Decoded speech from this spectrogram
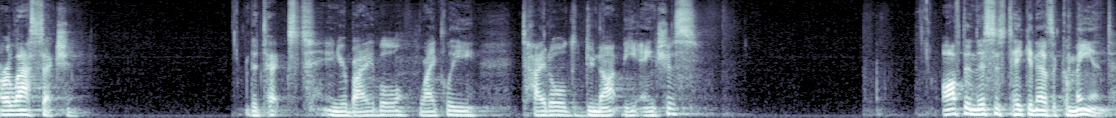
our last section the text in your Bible, likely titled Do Not Be Anxious. Often this is taken as a command,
